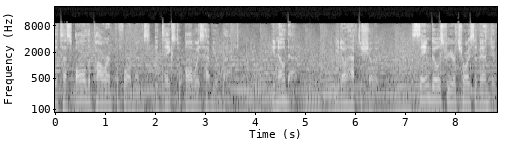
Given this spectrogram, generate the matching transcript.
it has all the power and performance it takes to always have your back. You know that. You don't have to show it. Same goes for your choice of engine.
